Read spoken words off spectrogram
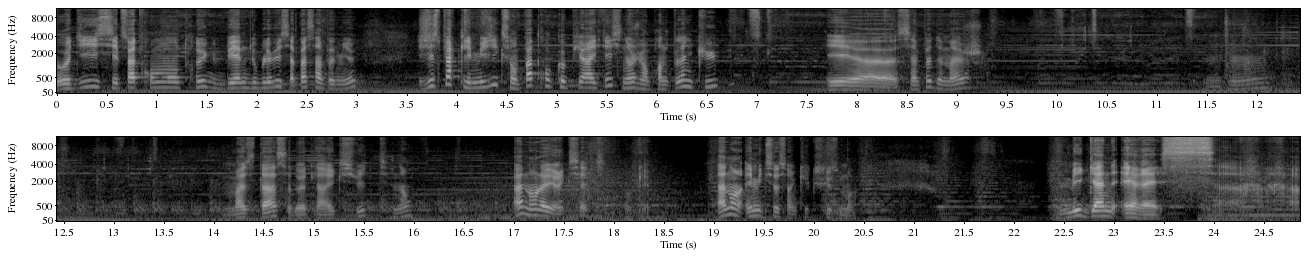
Audi c'est pas trop mon truc, BMW ça passe un peu mieux. J'espère que les musiques sont pas trop copyrightées, sinon je vais en prendre plein de cul. Et euh, c'est un peu dommage. Mhm. Mazda ça doit être la RX-8, non? Ah non la RX-7, ok. Ah non MX-5, excuse-moi. Mégane RS. Ah,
